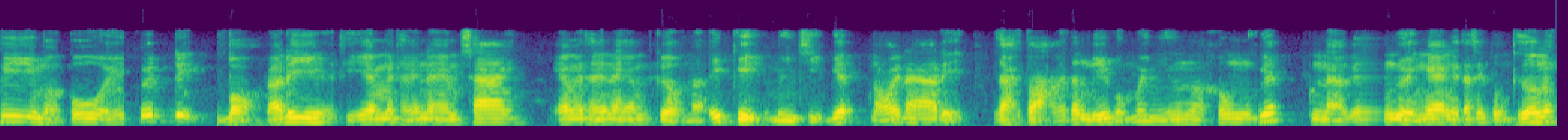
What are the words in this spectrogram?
khi mà cô ấy quyết định bỏ ra đi thì em mới thấy là em sai. Em mới thấy là em kiểu là ích kỷ mình chỉ biết nói ra để giải tỏa cái tâm lý của mình nhưng mà không biết là cái người nghe người ta sẽ tổn thương ấy.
